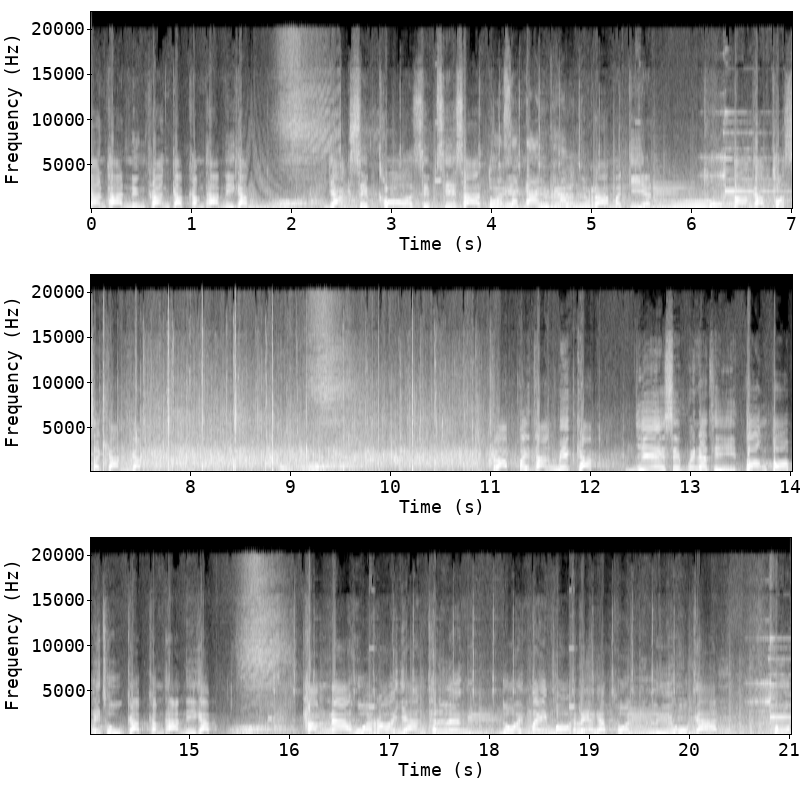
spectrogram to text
การผ่านหนึ่งครั้งกับคำถามนี้ครับ ยักษ์สิบคอสิบศีรษะตัวเอกทศกัในณฐ์ค่ะเรื่องรามเกียรติ์ถูกต้องครับทศกัณฐ์ครับ กลับไปทางบิ๊กครับ 20 วินาทีต้องตอบให้ถูกกับคำถามนี้ครับ ทำหน้าหัวเราะอย่างทะลึ่ง โดยไม่เหมาะทะเลแก่นครับคนหรือโอกาส ถูก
